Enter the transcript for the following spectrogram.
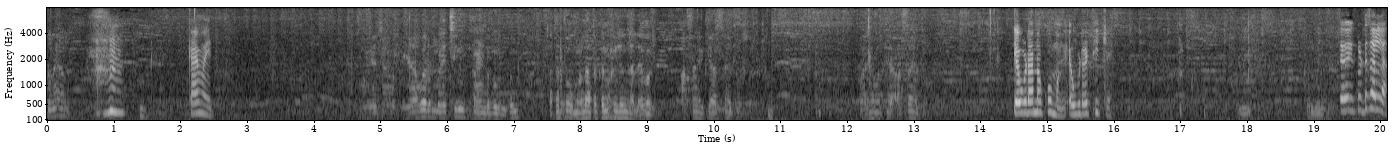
तर नाही आलं. काय माहीत? याच्या यावर मॅचिंग पॅन्ट बघू पण आता तो मला आता कन्फ्युजन झालंय बघ. असा आहे की असा आहे तो माझ्या मते असा आहे तो. तेवढा नको मग एवढं ठीक आहे. ए, कुठे चालला.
